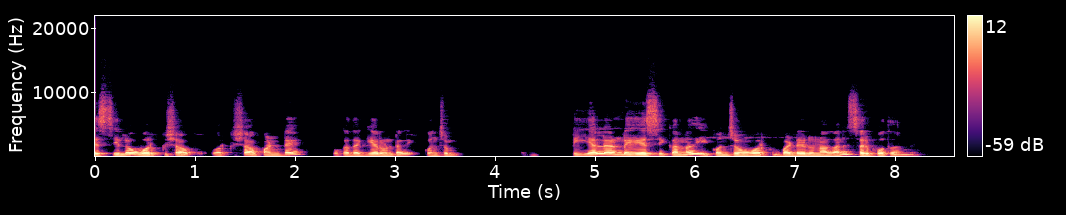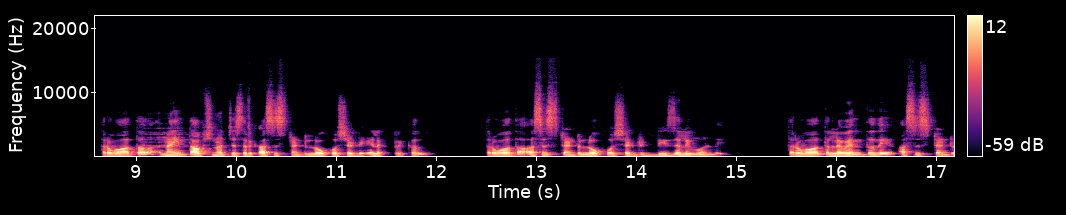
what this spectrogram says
ఏసీలో వర్క్ షాప్. వర్క్ షాప్ అంటే ఒక దగ్గర ఉంటుంది. కొంచెం టీఎల్ అండ్ ఏసీ కన్నా ఈ కొంచెం వర్క్ బడ్డెడ్ ఉన్నా కానీ సరిపోతుంది తర్వాత నైన్త్ ఆప్షన్ వచ్చేసరికి అసిస్టెంట్ లోకో షెడ్ ఎలక్ట్రికల్ తర్వాత అసిస్టెంట్ లోకో షెడ్ డీజిల్ ఇవ్వండి. తర్వాత లెవెన్త్ది assistant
